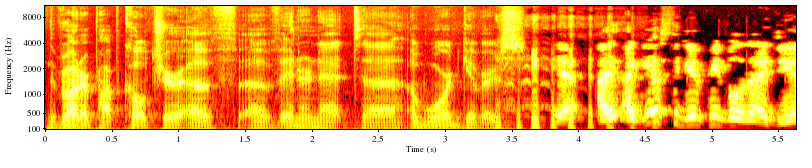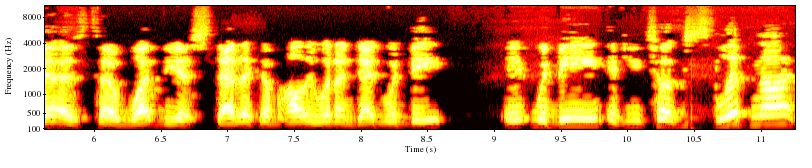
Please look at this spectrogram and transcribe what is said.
the broader pop culture of of internet uh, award givers. yeah. I, I guess to give people an idea as to what the aesthetic of Hollywood Undead would be, it would be if you took Slipknot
